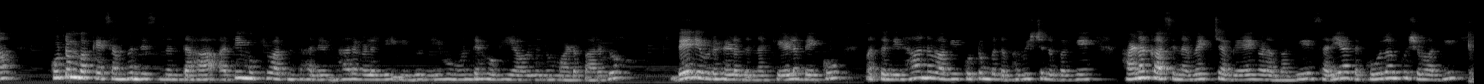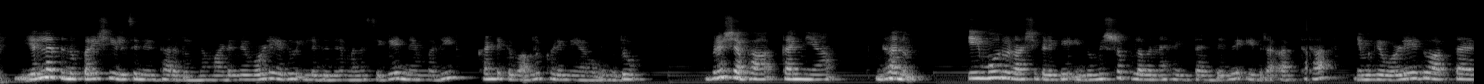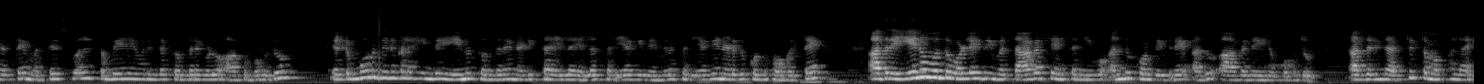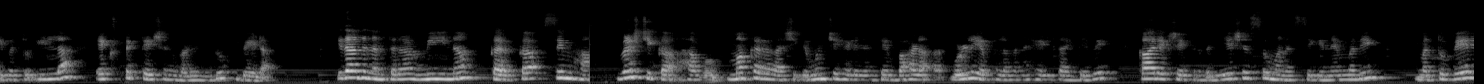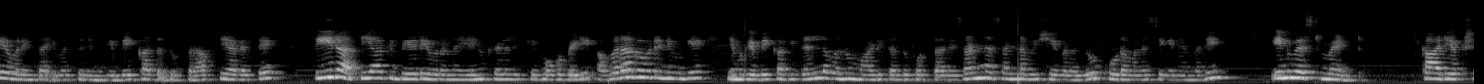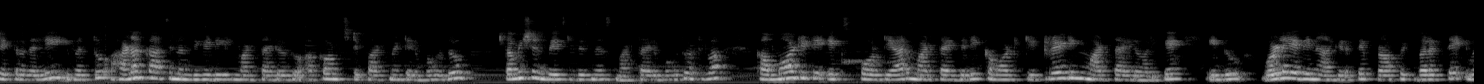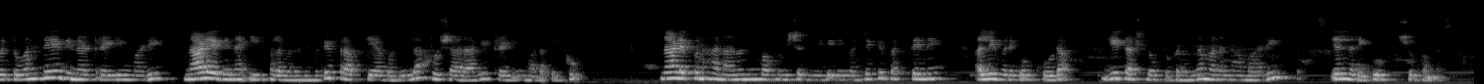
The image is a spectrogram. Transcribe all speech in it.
ಕುಟುಂಬಕ್ಕೆ ಸಂಬಂಧಿಸಿದಂತಹ ಅತಿ ಮುಖ್ಯವಾದಂತಹ ನಿರ್ಧಾರಗಳಲ್ಲಿ ಇದು ನೀವು ಮುಂದೆ ಹೋಗಿ ಯಾವುದನ್ನು ಮಾಡಬಾರದು. ಬೇರೆಯವರು ಹೇಳೋದನ್ನು ಕೇಳಬೇಕು ಮತ್ತು ನಿಧಾನವಾಗಿ ಕುಟುಂಬದ ಭವಿಷ್ಯದ ಬಗ್ಗೆ, ಹಣಕಾಸಿನ ವೆಚ್ಚ ವ್ಯಯಗಳ ಬಗ್ಗೆ, ಸರಿಯಾದ ಕೂಲಂಕುಷವಾಗಿ ಎಲ್ಲದನ್ನು ಪರಿಶೀಲಿಸಿ ನಿರ್ಧಾರಗಳನ್ನು ಮಾಡಿದರೆ ಒಳ್ಳೆಯದು ಇಲ್ಲದಿದ್ದರೆ ಮನಸ್ಸಿಗೆ ನೆಮ್ಮದಿ ಖಂಡಿತವಾಗಲೂ ಕಡಿಮೆಯಾಗಬಹುದು. ವೃಷಭ, ಕನ್ಯಾ, ಧನು. ಈ ಮೂರು ರಾಶಿಗಳಿಗೆ ಇಂದು ಮಿಶ್ರ ಫಲವನ್ನು ಹೇಳ್ತಾ ಇದ್ದೇವೆ. ಇದರ ಅರ್ಥ, ನಿಮಗೆ ಒಳ್ಳೆಯದು ಆಗ್ತಾ ಇರುತ್ತೆ, ಮತ್ತೆ ಸ್ವಲ್ಪ ಬೇರೆಯವರಿಂದ ತೊಂದರೆಗಳು ಆಗಬಹುದು. ಎರಡು ಮೂರು ದಿನಗಳ ಹಿಂದೆ ಏನು ತೊಂದರೆ ನಡೀತಾ ಇಲ್ಲ, ಎಲ್ಲ ಸರಿಯಾಗಿದೆ ಅಂದರೆ ಸರಿಯಾಗೇ ನಡೆದುಕೊಂಡು ಹೋಗುತ್ತೆ. ಆದರೆ ಏನೋ ಒಂದು ಒಳ್ಳೆಯದು ಇವತ್ತಾಗತ್ತೆ ಅಂತ ನೀವು ಅಂದುಕೊಂಡಿದ್ರೆ ಅದು ಆಗದೇ ಇರಬಹುದು. ಆದ್ದರಿಂದ ಅತ್ಯುತ್ತಮ ಫಲ ಇವತ್ತು ಇಲ್ಲ ಎಕ್ಸ್ಪೆಕ್ಟೇಷನ್ಗಳು ಇಂದು ಬೇಡ. ಇದಾದ ನಂತರ ಮೀನ, ಕರ್ಕ, ಸಿಂಹ ವೃಶ್ಚಿಕ ಹಾಗೂ ಮಕರ ರಾಶಿಗೆ ಮುಂಚೆ ಹೇಳಿದಂತೆ ಬಹಳ ಒಳ್ಳೆಯ ಫಲವನ್ನು ಹೇಳ್ತಾ ಇದ್ದೇವೆ. ಕಾರ್ಯಕ್ಷೇತ್ರದಲ್ಲಿ ಯಶಸ್ಸು ಮನಸ್ಸಿಗೆ ನೆಮ್ಮದಿ ಮತ್ತು ಬೇರೆಯವರಿಂದ ಇವತ್ತು ನಿಮಗೆ ಬೇಕಾದದ್ದು ಪ್ರಾಪ್ತಿಯಾಗತ್ತೆ. ತೀರಾ ಅತಿಯಾಗಿ ಬೇರೆಯವರನ್ನ ಏನು ಕೇಳಲಿಕ್ಕೆ ಹೋಗಬೇಡಿ. ಅವರಾಗವರೇ ನಿಮಗೆ ನಿಮಗೆ ಬೇಕಾಗಿದ್ದೆಲ್ಲವನ್ನು ಮಾಡಿ ತಂದು ಕೊಡ್ತಾರೆ. ಸಣ್ಣ ಸಣ್ಣ ವಿಷಯಗಳಲ್ಲೂ ಕೂಡ ಮನಸ್ಸಿಗೆ ನೆಮ್ಮದಿ. ಇನ್ವೆಸ್ಟ್ಮೆಂಟ್ ಕಾರ್ಯಕ್ಷೇತ್ರದಲ್ಲಿ ಇವತ್ತು ಹಣಕಾಸಿನೊಂದಿಗೆ ಡೀಲ್ ಮಾಡ್ತಾ ಇರೋದು ಅಕೌಂಟ್ಸ್ ಡಿಪಾರ್ಟ್ಮೆಂಟ್ ಇರಬಹುದು ಕಮಿಷನ್ ಬೇಸ್ಡ್ ಬಿಸ್ನೆಸ್ ಮಾಡ್ತಾ ಇರಬಹುದು ಅಥವಾ ಕಮಾಡಿಟಿ ಎಕ್ಸ್ಪೋರ್ಟ್ ಯಾರು ಮಾಡ್ತಾ ಇದ್ದೀರಿ ಕಮಾಡಿಟಿ ಟ್ರೇಡಿಂಗ್ ಮಾಡ್ತಾ ಇರೋರಿಗೆ ಇದು ಒಳ್ಳೆಯ ದಿನ ಆಗಿರುತ್ತೆ ಪ್ರಾಫಿಟ್ ಬರುತ್ತೆ. ಇವತ್ತು ಒಂದೇ ದಿನ ಟ್ರೇಡಿಂಗ್ ಮಾಡಿ ನಾಳೆ ದಿನ ಈ ಫಲಗಳು ನಿಮಗೆ ಪ್ರಾಪ್ತಿಯಾಗೋದಿಲ್ಲ, ಹುಷಾರಾಗಿ ಟ್ರೇಡಿಂಗ್ ಮಾಡಬೇಕು. ನಾಳೆ ಪುನಃ ನಾನು ನಿಮ್ಮ ಭವಿಷ್ಯದೊಂದಿಗೆ ನಿಮ್ಮ ಜೊತೆಗೆ ಬರ್ತೇನೆ. ಅಲ್ಲಿವರೆಗೂ ಕೂಡ ಗೀತಾ ಶ್ಲೋಕಗಳನ್ನು ಮನನ ಮಾಡಿ ಎಲ್ಲರಿಗೂ ಶುಭಮಸ್ತು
